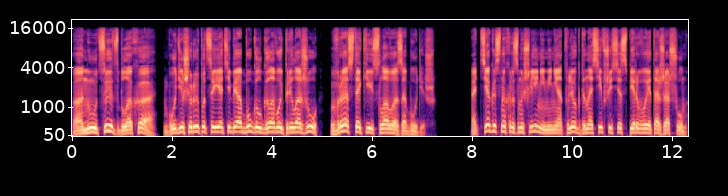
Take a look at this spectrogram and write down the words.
«А ну, цыц, блоха! Будешь рыпаться, я тебя об угол головой приложу, в раз такие слова забудешь!» От тягостных размышлений меня отвлек доносившийся с первого этажа шум.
